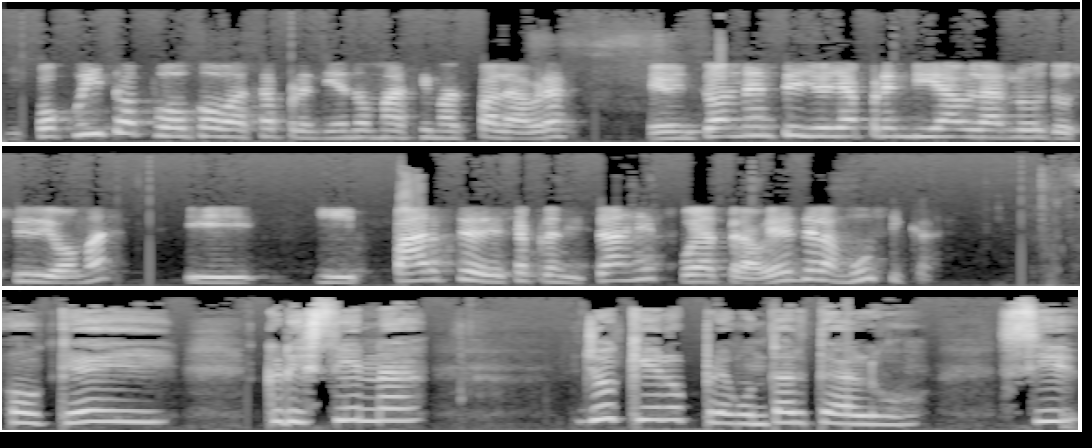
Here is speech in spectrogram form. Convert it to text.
y poquito a poco vas aprendiendo más y más palabras. Eventualmente yo ya aprendí a hablar los dos idiomas y, parte de ese aprendizaje fue a través de la música. Ok, Cristina, yo quiero preguntarte algo. Si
